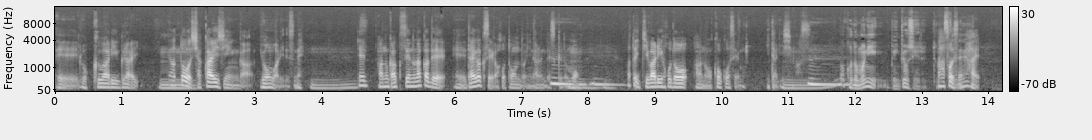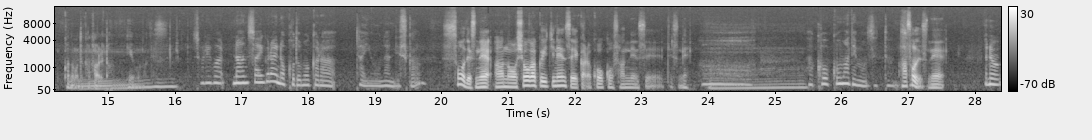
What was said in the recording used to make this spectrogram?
えー6割ぐらい。であと社会人が4割ですね。うん。であの学生の中で、えー大学生がほとんどになるんですけども、うん。あと1割ほどあの高校生もいたりします、うん。まあ子供に勉強を教えるってことあそうですね。はい。子供と関わるというものです。それは何歳ぐらいの子供から対応なんですか？そうですね。あの小学1年生から高校3年生ですね。あ高校までもずっと。あそうです。ねあの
